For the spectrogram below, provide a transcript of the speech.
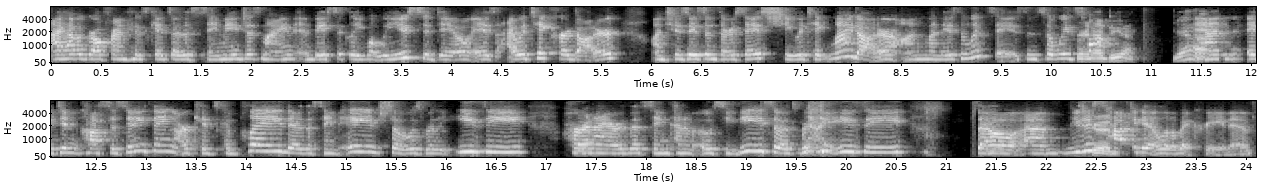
i have a girlfriend whose kids are the same age as mine and basically what we used to do is i would take her daughter on tuesdays and thursdays she would take my daughter on mondays and wednesdays and so we'd great swap. idea yeah and it didn't cost us anything our kids could play they're the same age so it was really easy her yeah. and i are the same kind of ocd so it's really easy so um, you just Good. have to get a little bit creative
